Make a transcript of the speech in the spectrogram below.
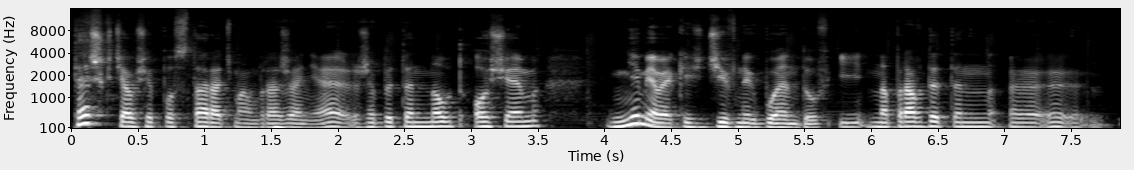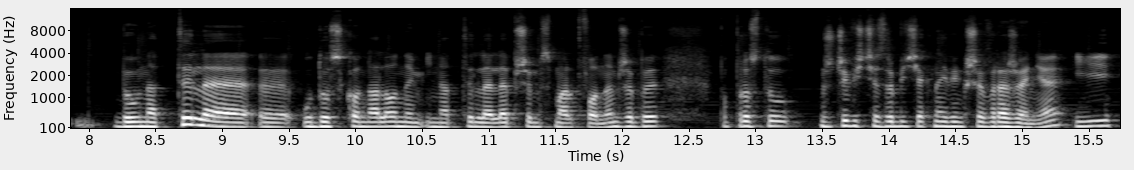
też chciał się postarać, mam wrażenie, żeby ten Note 8 nie miał jakichś dziwnych błędów i naprawdę ten y, y, był na tyle y, udoskonalonym i na tyle lepszym smartfonem, żeby po prostu rzeczywiście zrobić jak największe wrażenie i,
